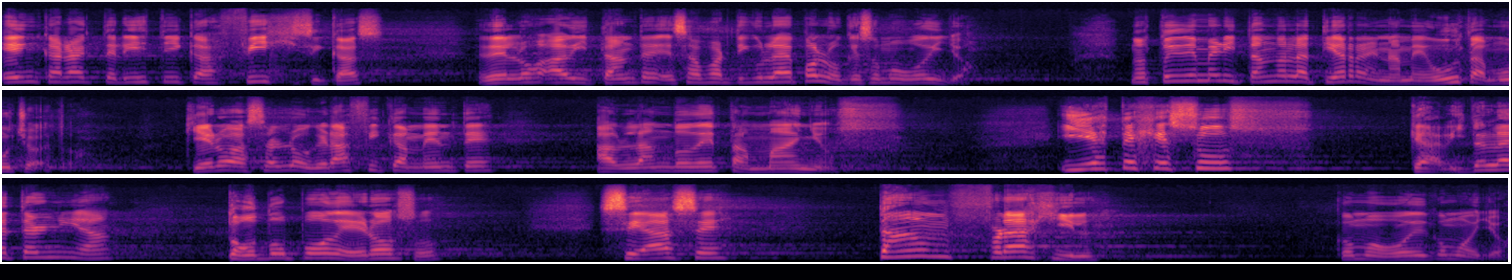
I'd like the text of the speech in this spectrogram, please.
en características físicas de los habitantes de esa partícula de polvo que somos vos y yo. No estoy demeritando la tierra, no me gusta mucho esto. Quiero hacerlo gráficamente hablando de tamaños. Y este Jesús, que habita en la eternidad, todopoderoso, se hace tan frágil como vos y como yo.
